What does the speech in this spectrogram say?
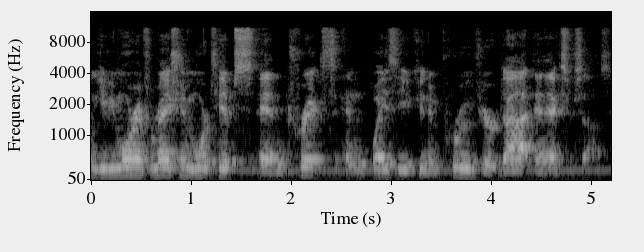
We'll give you more information, more tips and tricks and ways that you can improve your diet and exercise.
